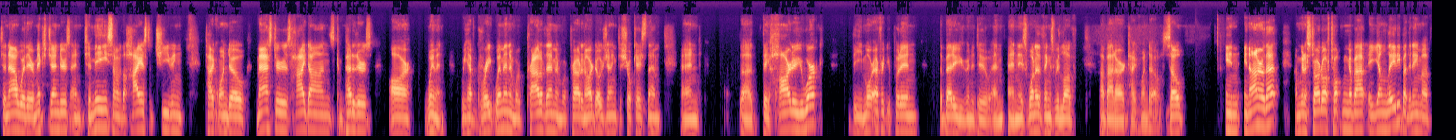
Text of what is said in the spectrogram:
to now where they're mixed genders. And to me, some of the highest achieving Taekwondo masters, high Dans competitors are women. We have great women and we're proud of them and we're proud in our dojang to showcase them. And uh, the harder you work, the more effort you put in, the better you're going to do. And and is one of the things we love about our Taekwondo. So in in honor of that, I'm going to start off talking about a young lady by the name of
